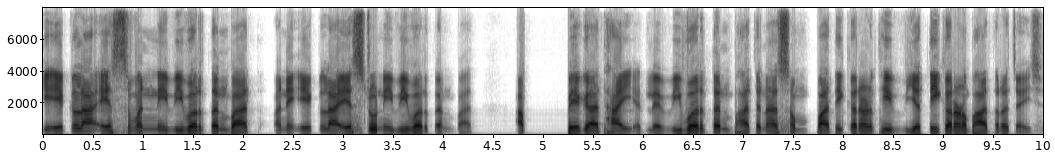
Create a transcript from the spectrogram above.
કે એકલા એસ વનની વિવર્તન ભાત અને એકલા એસ ટુની વિવર્તન ભાત. આ ભેગા થાય એટલે વિવર્તન ભાતના સંપાતીકરણથી વ્યતિકરણ ભાત રચાય છે.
